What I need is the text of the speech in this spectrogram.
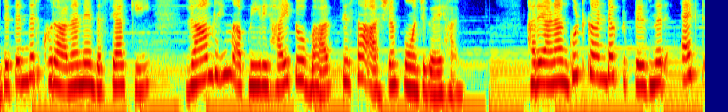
ਜਤਿੰਦਰ ਖੁਰਾਨਾ ਨੇ ਦੱਸਿਆ ਕਿ ਰਾਮ ਰਹੀਮ ਆਪਣੀ ਰਿਹਾਈ ਤੋਂ ਬਾਅਦ ਸਿਰਸਾ ਆਸ਼ਰਮ ਪਹੁੰਚ ਗਏ ਹਨ। Haryana good conduct prisoner act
